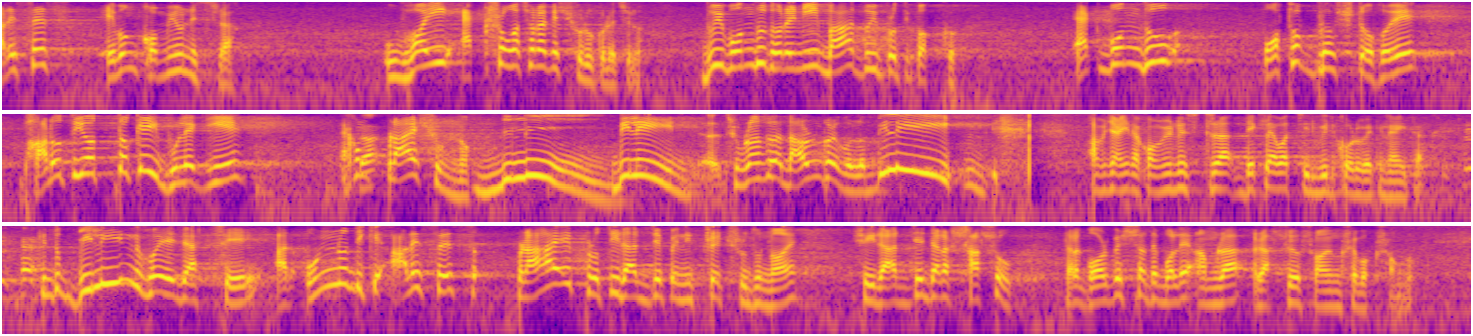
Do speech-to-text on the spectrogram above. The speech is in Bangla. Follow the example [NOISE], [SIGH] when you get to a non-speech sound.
আরএসএস এবং কমিউনিস্টরা উভয়ই একশো বছর আগে শুরু করেছিল। দুই বন্ধু ধরে নিই বা দুই প্রতিপক্ষ। এক বন্ধু পথভ্রষ্ট হয়ে ভারতীয়ত্বকেই ভুলে গিয়ে এখন প্রায় শূন্য। বিলীন। বিলীন। সুব্রমণ্য দারুণ করে বলল বিলীন। আমি জানি না কমিউনিস্টরা দেখলে আবার চিরবির করবে কিনা এটা। কিন্তু বিলীন হয়ে যাচ্ছে আর অন্যদিকে আরএসএস প্রায় প্রতি রাজ্যে পেনিট্রেট শুধু নয় সেই রাজ্যে যারা শাসক তারা গর্বের সাথে বলে, আমরা রাষ্ট্রীয় স্বয়ংসেবক সংঘ।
